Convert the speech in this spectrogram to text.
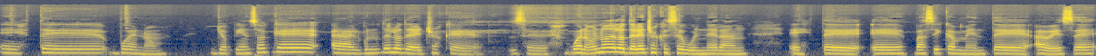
Este, bueno, yo pienso que algunos de los derechos que se, bueno, uno de los derechos que se vulneran, este, es básicamente a veces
